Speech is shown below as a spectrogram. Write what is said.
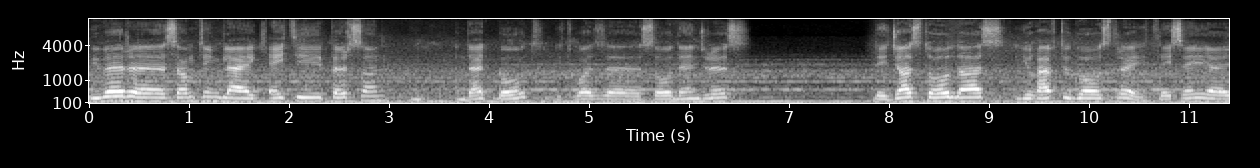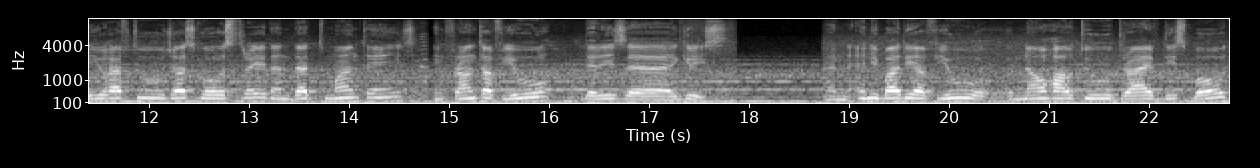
We were uh, something like 80 person on that boat. It was uh, so dangerous. They just told us you have to go straight. They say uh, you have to just go straight and that mountains in front of you there is uh, Greece. And anybody of you know how to drive this boat?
